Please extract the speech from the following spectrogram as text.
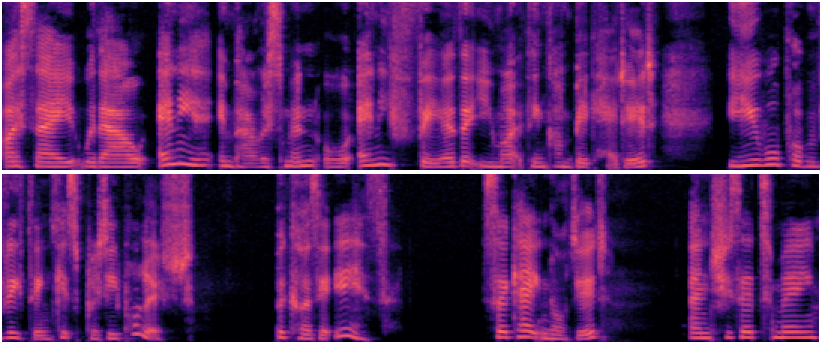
I say without any embarrassment or any fear that you might think I'm big headed, you will probably think it's pretty polished. Because it is. So Kate nodded and she said to me,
